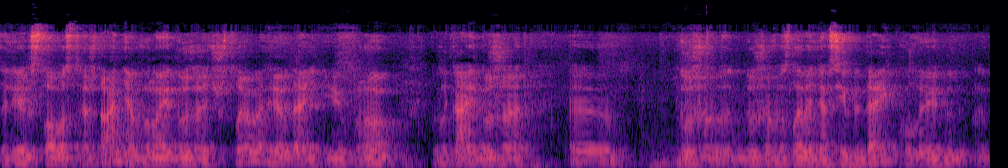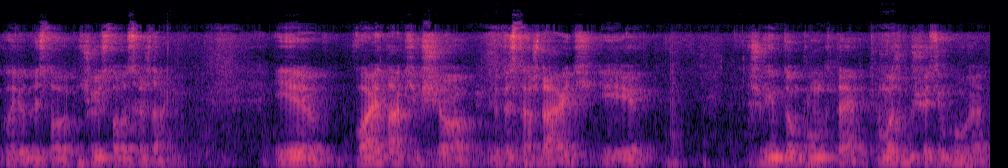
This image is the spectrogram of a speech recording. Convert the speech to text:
взагалі слово страждання воно є дуже чутливе для людей, і воно викликає дуже, е, дуже, дуже вразливе для всіх людей, коли, коли люди чують слово страждання. І буває так, якщо люди страждають і щоб їм допомогти, ми можемо щось їм говорити.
